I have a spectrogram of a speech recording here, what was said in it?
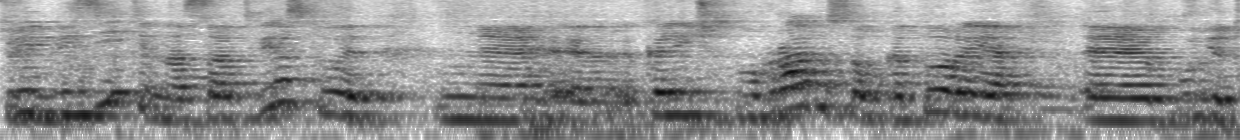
приблизительно соответствует э, количеству градусов, которые э, будет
